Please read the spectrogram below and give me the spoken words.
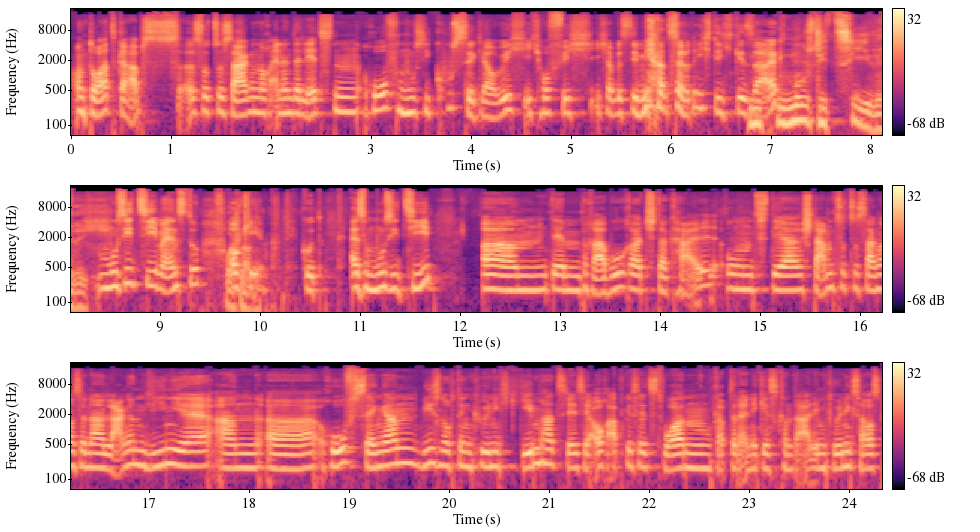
Und dort gab es äh, sozusagen noch einen der letzten Hofmusikusse, glaube ich. Ich hoffe, ich, ich habe jetzt die Mehrzahl richtig gesagt. Musizi, würde ich. Musizi meinst du? Okay, gut. Also Musizi. Ähm, dem Bravurat Dakal und der stammt sozusagen aus einer langen Linie an äh, Hofsängern, wie es noch den König gegeben hat. Der ist ja auch abgesetzt worden, gab dann einige Skandale im Königshaus.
